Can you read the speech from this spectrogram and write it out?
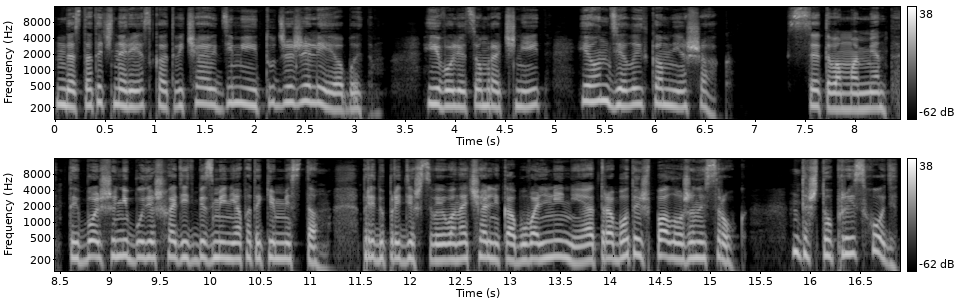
Достаточно резко отвечаю Диме и тут же жалею об этом. Его лицо мрачнеет, и он делает ко мне шаг. С этого момента ты больше не будешь ходить без меня по таким местам. Предупредишь своего начальника об увольнении и отработаешь положенный срок. Да что происходит?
